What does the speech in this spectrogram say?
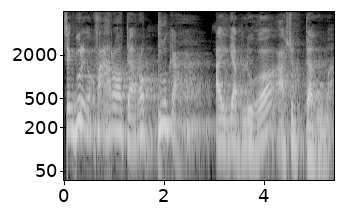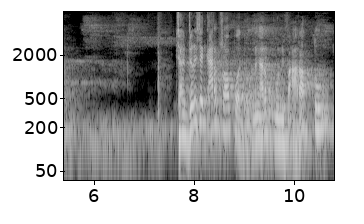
Sing mburi kok farada rabbuka ayyabluha asyuddahuma. Jandere sing karep sapa? Ning arep muni fa'aratu.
